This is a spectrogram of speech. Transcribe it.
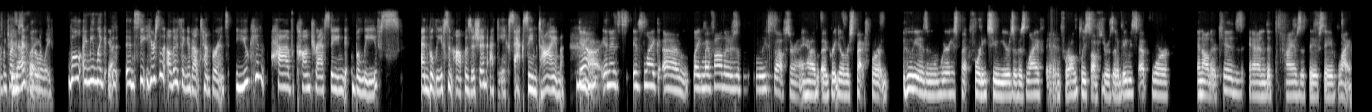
Sometimes Exactly. literally. Well, I mean, like, Yeah. uh, and see, here's the other thing about temperance you can have contrasting beliefs and beliefs in opposition at the exact same time. yeah and it's it's like um like my father's a police officer and i have a great deal of respect for who he is and where he spent 42 years of his life and for all the police officers that I babysat for and all their kids and the times that they've saved life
